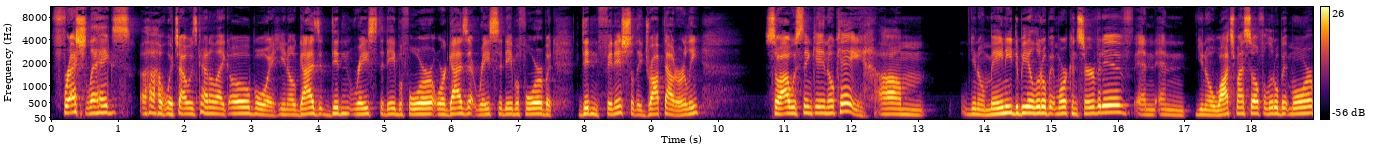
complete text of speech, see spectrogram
fresh legs, uh, which I was kind of like, oh boy, you know, guys that didn't race the day before or guys that raced the day before but didn't finish, so they dropped out early. So I was thinking, okay, um, you know, may need to be a little bit more conservative and and you know, watch myself a little bit more,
